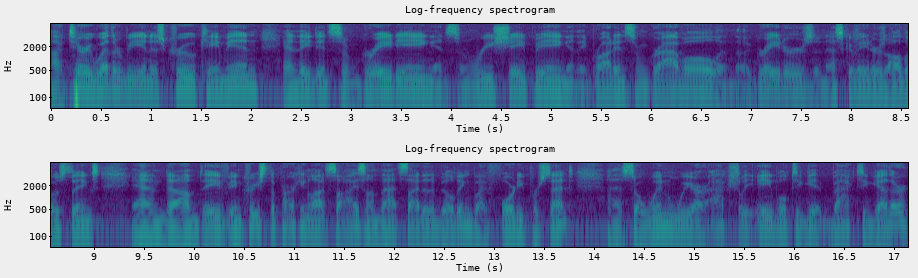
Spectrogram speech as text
Uh, Terry Weatherby and his crew came in and they did some grading and some reshaping, and they brought in some gravel and the graders and excavators, all those things. And um, they've increased the parking lot size on that side of the building by 40%. And so when we are actually able to get back together, together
